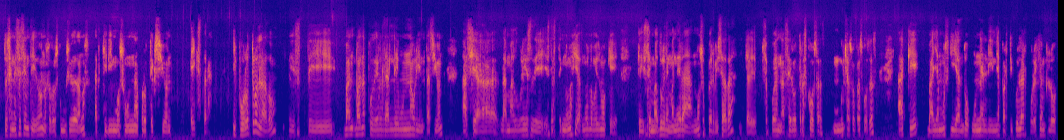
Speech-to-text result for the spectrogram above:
Entonces, en ese sentido, nosotros como ciudadanos adquirimos una protección extra. Y por otro lado, este, van, van a poder darle una orientación hacia la madurez de estas tecnologías. No es lo mismo que, que se madure de manera no supervisada que se puedan hacer otras cosas, muchas otras cosas, a que vayamos guiando una línea particular. Por ejemplo,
